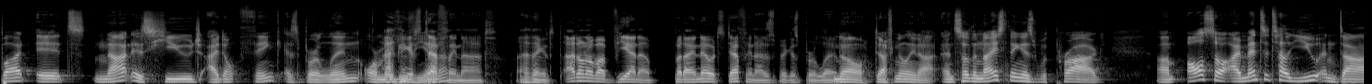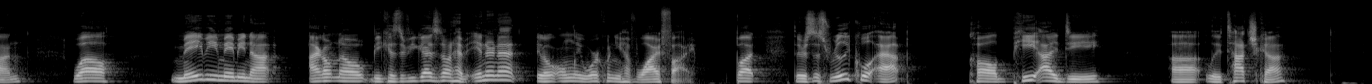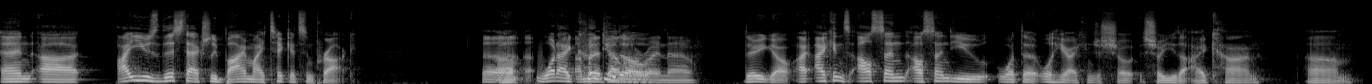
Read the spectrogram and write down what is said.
but it's not as huge, I don't think, as Berlin or maybe I think it's Vienna. definitely not. I think it's. I don't know about Vienna, but I know it's definitely not as big as Berlin. No, definitely not. And so the nice thing is with Prague, um, also, I meant to tell you and Don, well, maybe, maybe not. I don't know because if you guys don't have internet, it'll only work when you have Wi Fi. But there's this really cool app called PID uh, Lítačka. And uh, I use this to actually buy my tickets in Prague. Uh, Um, what I could do though, right now. there you go. I, I can. I'll send. I'll send you what the. Well, here I can just show show you the icon. Um,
